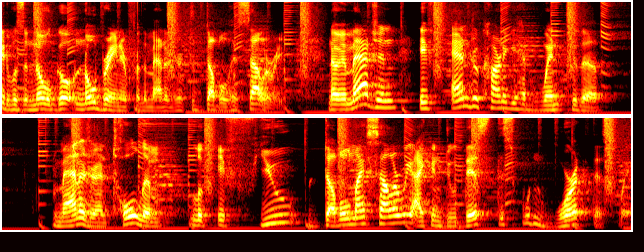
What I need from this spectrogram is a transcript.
It was a no-go, no-brainer for the manager to double his salary. Now imagine if Andrew Carnegie had went to the manager and told him, look, if you double my salary, I can do this. This wouldn't work this way.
